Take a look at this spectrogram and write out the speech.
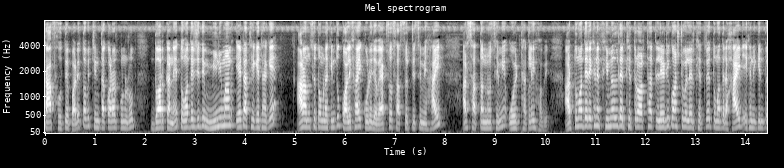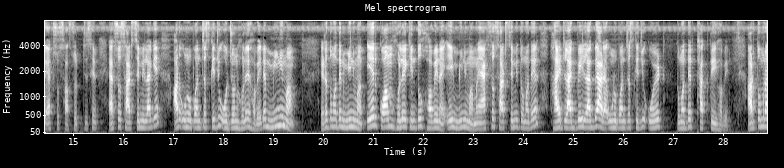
টাফ হতে পারে, তবে চিন্তা করার কোনো রূপ দরকার নেই। তোমাদের যদি মিনিমাম এটা থেকে থাকে, আরামসে তোমরা কিন্তু কোয়ালিফাই করে যাবে। একশো সাতষট্টি সেমি হাইট আর সাতান্ন সেমি ওয়েট থাকলেই হবে। আর তোমাদের এখানে ফিমেলদের ক্ষেত্রে, অর্থাৎ লেডি কনস্টেবলের ক্ষেত্রে, তোমাদের হাইট এখানে কিন্তু একশো সাতষট্টি সেমি একশো ষাট সেমি লাগে আর উনপঞ্চাশ কেজি ওজন হলেই হবে। এটা মিনিমাম এটা তোমাদের মিনিমাম এর কম হলে কিন্তু হবে না। এই মিনিমাম মানে একশো ষাট সেমি তোমাদের হাইট লাগবেই লাগবে আর উনপঞ্চাশ কেজি ওয়েট তোমাদের থাকতেই হবে। আর তোমরা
